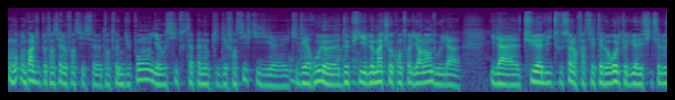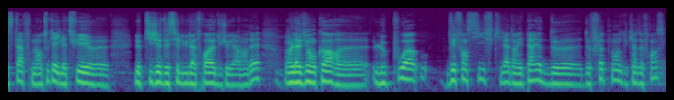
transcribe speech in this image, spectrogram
on, parle du potentiel offensif d'Antoine Dupont. Il y a aussi toute sa panoplie défensive qui, euh, qui déroule euh, depuis le match contre l'Irlande où il a, il a tué à lui tout seul. Enfin, c'était le rôle que lui avait fixé le staff. Mais en tout cas, il a tué euh, le petit jet de cellule à 3 du jeu irlandais. On l'a vu encore, le poids défensif qu'il a dans les périodes de, de, flottement du 15 de France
